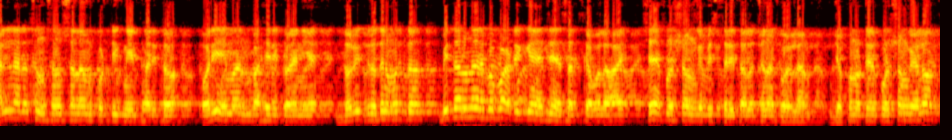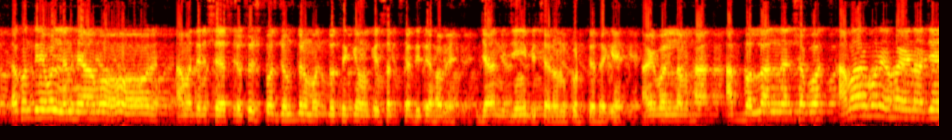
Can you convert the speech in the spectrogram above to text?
আল্লাহ নির্ধারিত পরিমাণ বাহির করে নিয়ে দরিদ্রদের মধ্যে বিতরণের ব্যাপারটিকে যে সৎকা বলা হয়, সে প্রসঙ্গে বিস্তারিত আলোচনা করলাম। যখন ওটের প্রসঙ্গ এলো, তখন তিনি বললেন, হে আমর, আমাদের শেষ চতুষ্পদ জন্তুর মধ্য থেকে ওকে সৎকা দিতে হবে, যা নিজেই বিচারণ করতে থাকে। আমি বললাম হ্যাঁ আব্বাল্লাহ আল্লাহর শপথ আমার মনে হয় না যে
